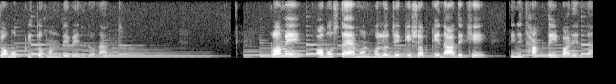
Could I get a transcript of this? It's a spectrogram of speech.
চমৎকৃত হন দেবেন্দ্রনাথ। ক্রমে অবস্থা এমন হলো যে কেশবকে না দেখে তিনি থাকতেই পারেন না।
